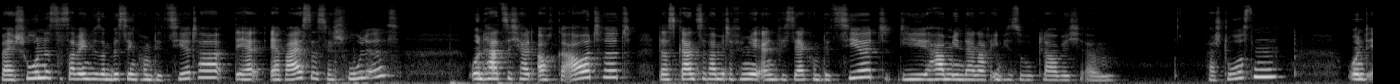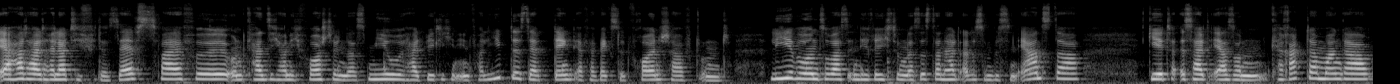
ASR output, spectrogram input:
bei Schuhen ist das aber irgendwie so ein bisschen komplizierter. Der, er weiß, dass er schwul ist und hat sich halt auch geoutet. Das Ganze war mit der Familie irgendwie sehr kompliziert. Die haben ihn danach irgendwie so, glaube ich, ähm, verstoßen. Und er hat halt relativ viele Selbstzweifel und kann sich auch nicht vorstellen, dass Mio halt wirklich in ihn verliebt ist. Er denkt, er verwechselt Freundschaft und Liebe und sowas in die Richtung. Das ist dann halt alles so ein bisschen ernster. Geht, ist halt eher so ein Charaktermanga.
